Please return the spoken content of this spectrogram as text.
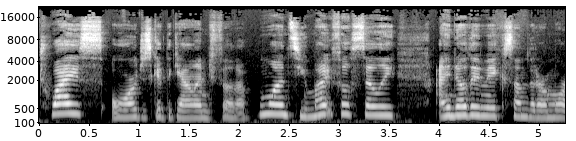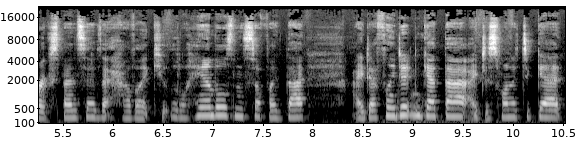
twice, or just get the gallon, fill it up once. You might feel silly. I know they make some that are more expensive that have like cute little handles and stuff like that. I definitely didn't get that. I just wanted to get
